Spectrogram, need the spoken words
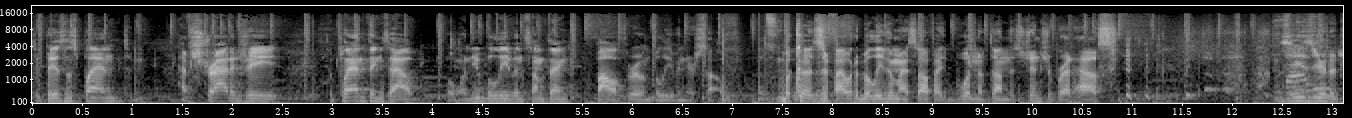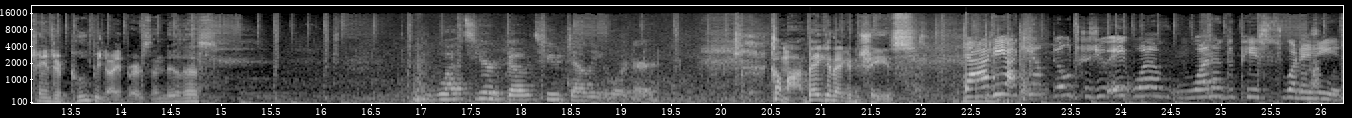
To business plan, to have strategy, to plan things out. But when you believe in something, follow through and believe in yourself. Because if I would have believed in myself, I wouldn't have done this gingerbread house. it's easier to change your poopy diapers than do this. What's your go-to deli order? Come on, bacon, egg, and cheese. Daddy, I can't build because you ate one of one of the pieces what I need.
